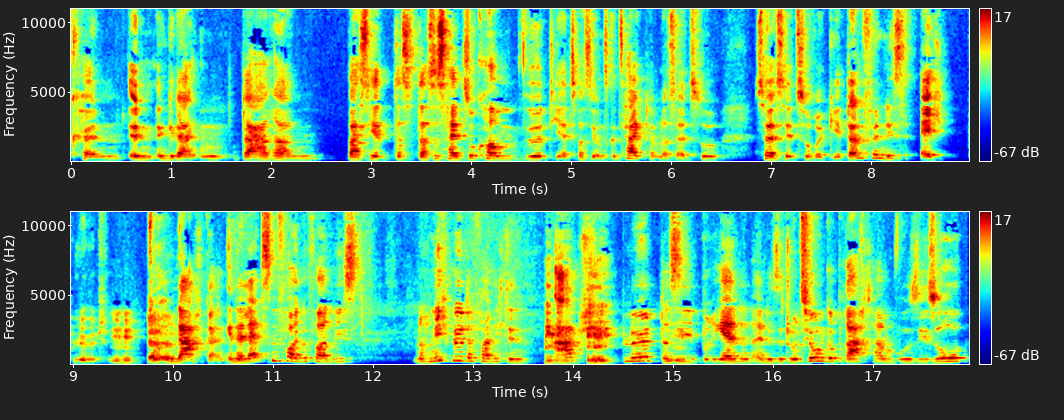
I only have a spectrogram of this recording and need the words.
können, in, in Gedanken daran, was jetzt, dass, dass es halt so kommen wird, jetzt, was sie uns gezeigt haben, dass er zu Cersei zurückgeht, dann finde ich es echt blöd. Mhm. So Ja. im Nachgang. In der letzten Folge fand ich es noch nicht blöd, da fand ich den Abschied blöd, dass Mhm. sie Brienne in eine Situation gebracht haben, wo sie so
